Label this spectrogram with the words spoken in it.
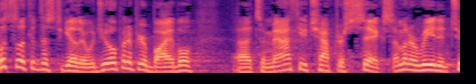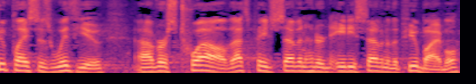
Let's look at this together. Would you open up your Bible uh, to Matthew chapter 6. I'm going to read in two places with you. Uh, verse 12, that's page 787 of the Pew Bible.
